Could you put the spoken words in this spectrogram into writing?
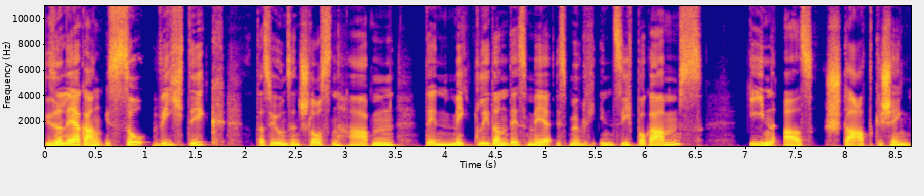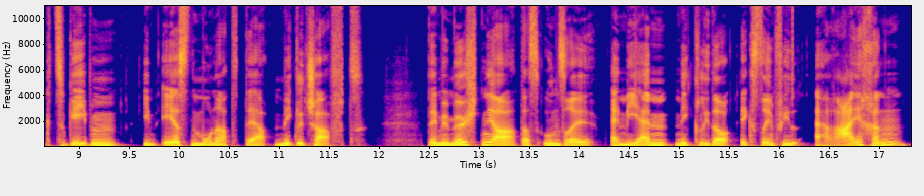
Dieser Lehrgang ist so wichtig, dass wir uns entschlossen haben, den Mitgliedern des Mehr ist möglich Intensivprogramms ihn als Startgeschenk zu geben im ersten Monat der Mitgliedschaft. Denn wir möchten ja, dass unsere MEM-Mitglieder extrem viel erreichen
